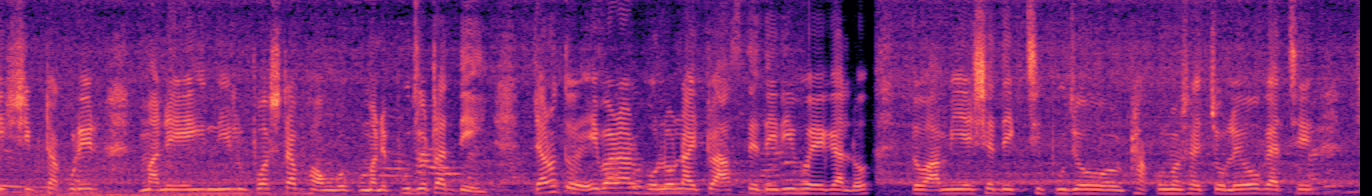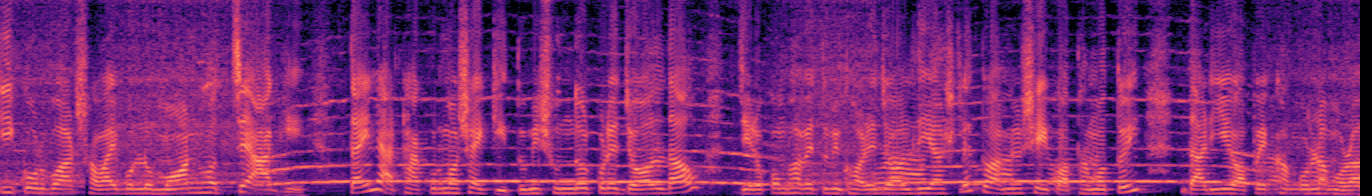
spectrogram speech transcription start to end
এই শিব ঠাকুরের মানে এই নীল উপোসটা ভঙ্গ মানে পুজোটা দেই। জানো তো, এবার আর হলো না, একটু আসতে দেরি হয়ে গেল। তো আমি এসে দেখছি পুজো ঠাকুর ঠাকুরমশাই চলেও গেছে, কি করব? আর সবাই বলল, মন হচ্ছে আগে। তাই না? ঠাকুরমশাই কি, তুমি সুন্দর করে জল দাও, যেরকমভাবে তুমি ঘরে জল দিয়ে আসলে, তো আমিও সেই কথা মতোই দাঁড়িয়ে অপেক্ষা করলাম। ওরা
